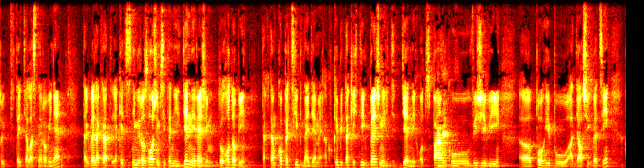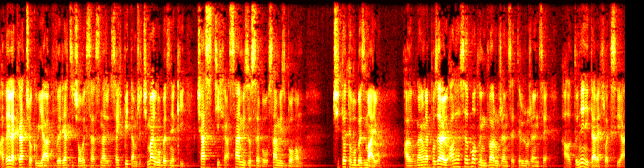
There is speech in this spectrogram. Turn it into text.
v tej telesnej rovine, tak veľakrát, ja keď s nimi rozložím si ten ich denný režim dlhodobý, tak tam kopec chyb nájdeme. Ako keby takých tých bežných denných, od spánku, vyživy, pohybu a ďalších vecí. A veľakrát, čo ako ja ako veriaci človek sa, snaž, sa ich pýtam, že či majú vôbec nejaký čas ticha, sami so sebou, sami s Bohom. Či toto vôbec majú. A na mňa pozerajú, ale ja sa modlím dva ružence, tri ružence. Ale to není tá reflexia.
